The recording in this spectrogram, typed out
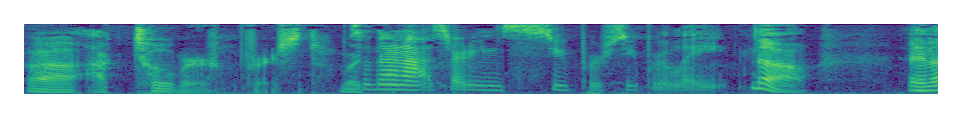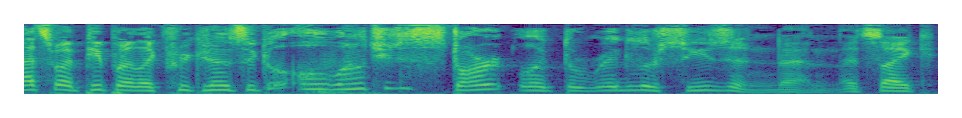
uh, October first. So they're not starting super super late. No. And that's why people are like freaking out. It's like, oh, why don't you just start like the regular season then? It's like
